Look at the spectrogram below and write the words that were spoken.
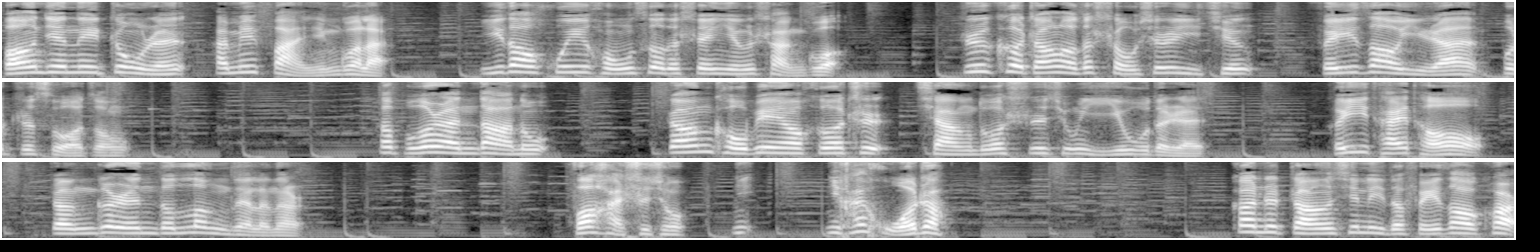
房间内众人还没反应过来，一道灰红色的身影闪过，知客长老的手心一轻，肥皂已然不知所踪。他勃然大怒，张口便要呵斥抢夺师兄遗物的人，可一抬头，整个人都愣在了那儿。法海师兄，你你还活着？看着掌心里的肥皂块，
